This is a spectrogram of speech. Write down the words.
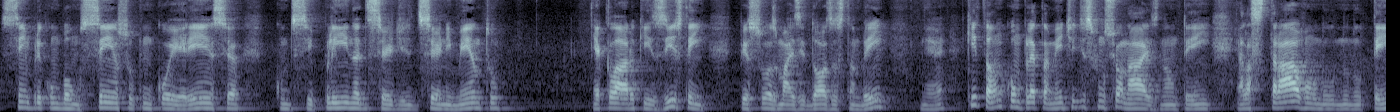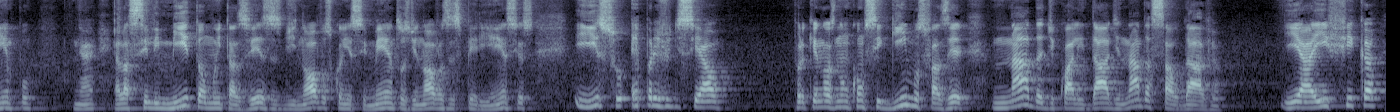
sempre com bom senso, com coerência, com disciplina, discernimento. É claro que existem pessoas mais idosas também, né, que estão completamente disfuncionais, não tem, elas travam no, no, no tempo, né, elas se limitam muitas vezes de novos conhecimentos, de novas experiências, e isso é prejudicial, porque nós não conseguimos fazer nada de qualidade, nada saudável. E aí fica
